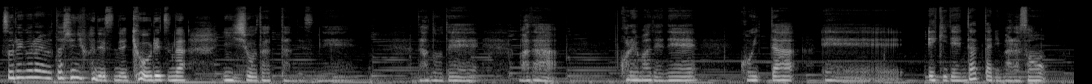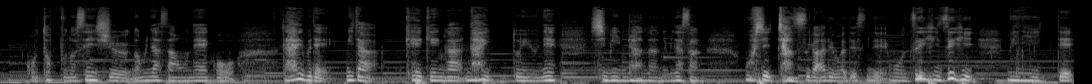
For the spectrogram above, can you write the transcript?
それぐらい私にはですね強烈な印象だったんですね。なのでまだこれまでねこういった、えー、駅伝だったりマラソンこうトップの選手の皆さんをねこうライブで見た経験がないというね市民ランナーの皆さんもしチャンスがあればですねもうぜひぜひ見に行って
